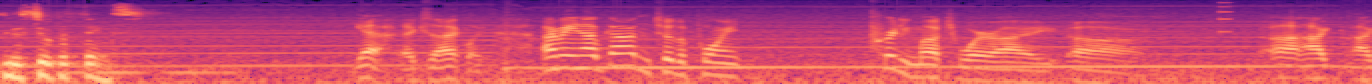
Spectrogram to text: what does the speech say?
do stupid things. Yeah, exactly. I mean, I've gotten to the point pretty much where I, uh, I, I,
